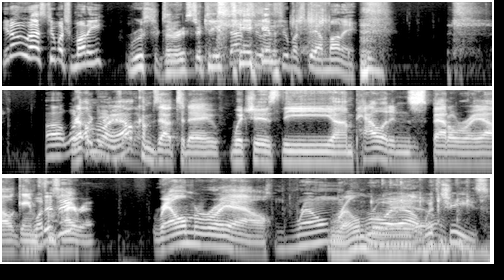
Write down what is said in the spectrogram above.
You know who has too much money? Rooster Teeth. The Rooster Teeth That's team. has too much damn money. Uh, what other Realm games are Royale there? comes out today, which is the um, Paladins Battle Royale game What from is it? Hi-Rez. Realm Royale. Realm, Realm Royale, Royale. with cheese.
